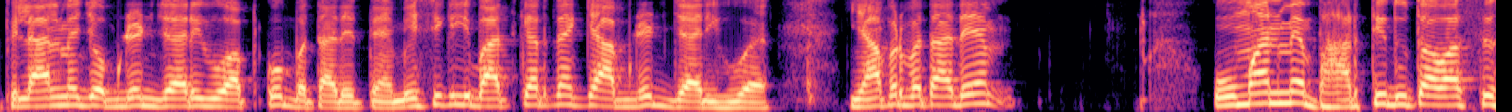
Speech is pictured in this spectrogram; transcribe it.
फ़िलहाल में जो अपडेट जारी हुआ, आपको बता देते हैं। बेसिकली बात करते हैं, क्या अपडेट जारी हुआ है। यहाँ पर बता दें, ओमान में भारतीय दूतावास से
